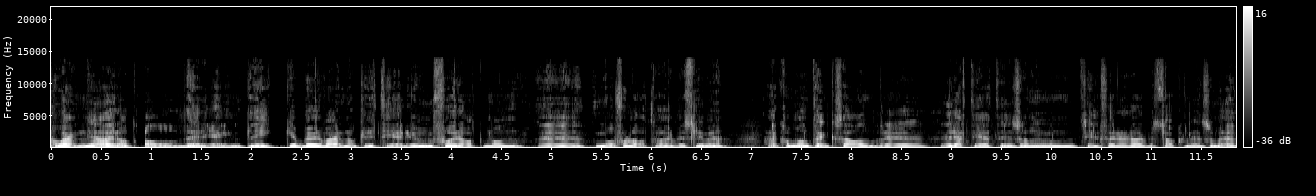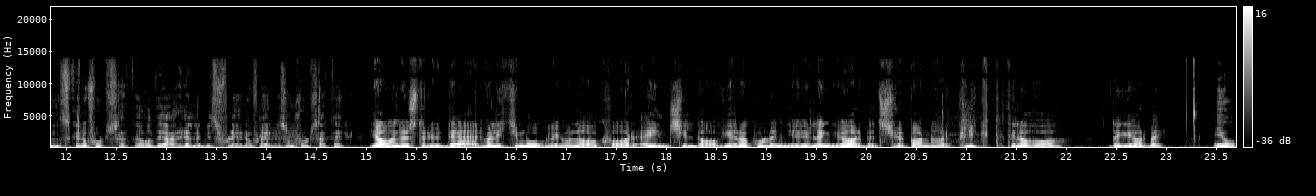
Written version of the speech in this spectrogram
poenget er at alder egentlig ikke bør være noe kriterium for at man må forlate arbeidslivet. Her kan man tenke seg andre rettigheter som man tilfører arbeidstakerne, som ønsker å fortsette. Og det er heldigvis flere og flere som fortsetter. Ja, men Østerud, det er vel ikke mulig å la hver enskild avgjøre hvor lenge, lenge arbeidskjøperen har plikt til å ha deg i arbeid? Jo,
